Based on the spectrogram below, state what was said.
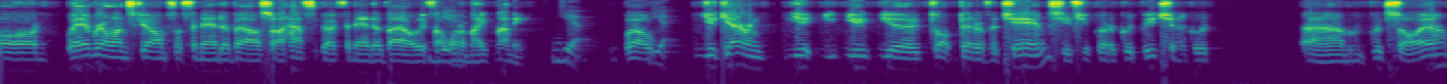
oh, well, everyone's going for Fernando Bale, so I have to go Fernando Bale if I want to make money. Yeah. Well, Yeah. you guarantee you, you you got better of a chance if you've got a good bitch and a good um, good sire,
